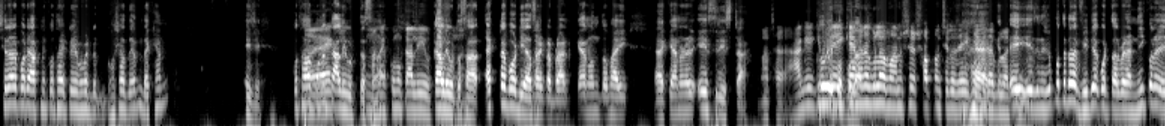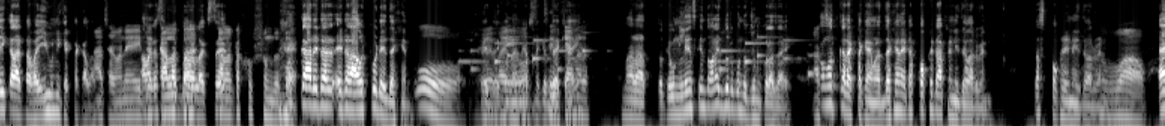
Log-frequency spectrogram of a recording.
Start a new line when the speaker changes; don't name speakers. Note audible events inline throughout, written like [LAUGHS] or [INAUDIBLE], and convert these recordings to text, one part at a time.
ছেড়ার পরে আপনি কোথাও একটু এভাবে ঘষা দেন দেখেন। এই যে কোথাও কোনো কালি উঠতেছে
মানে
না
কোনো কালি
কালি উঠতেছে না। একটা বডি আছে একটা ব্র্যান্ড ক্যানন তো ভাই ক্যাননের এই সিরিজটা
আচ্ছা আগে কিন্তু এই ক্যামেরাগুলো মানুষের স্বপ্ন ছিল যে এই ক্যামেরাগুলো
এই এই জিনিস প্রত্যেকটা ভিডিও করতে পারবে না। নিকনের এই কালারটা ভাই ইউনিক একটা কালার
আচ্ছা মানে এটা কালারটা
ভালো লাগছে।
কালারটা খুব সুন্দর।
হ্যাঁ আর এটার এটার আউটপুট এই দেখেন।
ও
এই দেখেন, আমি আপনাকে দেখাই। মারাত্মক। এবং লেন্স কিন্তু অনেক দূর পর্যন্ত জুম করা যায়।
আচ্ছা।
চমৎকার একটা ক্যামেরা দেখেন এটা পকেটে আপনি নিতে পারবেন। জাস্ট পকেটে নিতে পারবেন।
